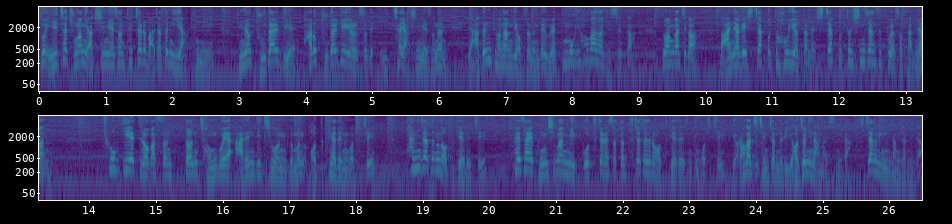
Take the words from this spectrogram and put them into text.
또 1차 중앙약심위에서는 퇴짜를 맞았던 이 약품이 분명 두 달 뒤에 바로 두 달 뒤에 열렸었던 2차 약심위에서는 약은 변한 게 없었는데 왜 품목이 허가가 됐을까? 또 한 가지가 만약에 시작부터 허위였다면 시작부터 신장세포였었다면 초기에 들어갔었던 정부의 R&D 지원금은 어떻게 해야 되는 것이지? 환자들은 어떻게 해야 되지? 회사의 공시만 믿고 투자를 했었던 투자자들은 어떻게 해야 되는 것이지? 여러 가지 쟁점들이 여전히 남아 있습니다. 시장을 읽는 남자입니다.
